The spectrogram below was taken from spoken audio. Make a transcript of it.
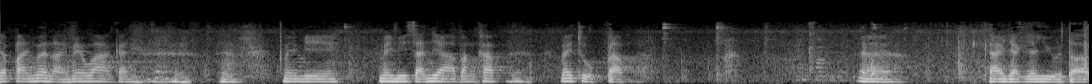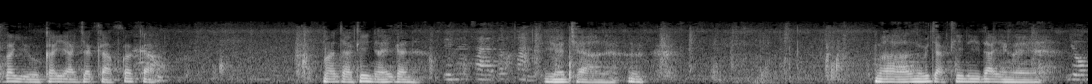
จะไปเมื่อไหร่ไม่ว่ากัน ไม่มีไม่มีสัญญาบังคับ ไม่ถูกปรับใครอยากจะอยู่ต่อก็อยู่ ใครอยากจะกลับก็กลับ มาจากที่ไหนกันศรีราชาเจ้าค่ะศรีราชาเลยมารู้จักที่นี่ได้ยังไงโยม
